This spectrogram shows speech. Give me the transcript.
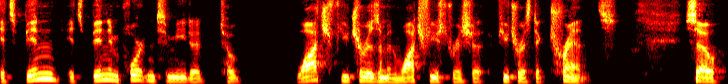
it's been it's been important to me to to watch futurism and watch futuristic, futuristic trends. So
